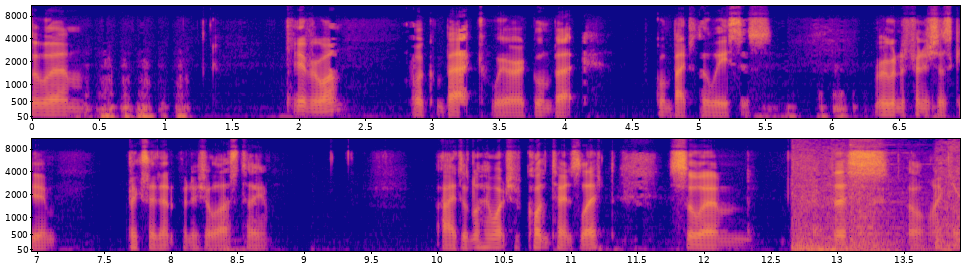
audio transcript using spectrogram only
So, um, hey everyone, welcome back. We are going back, going back to the Oasis. We're going to finish this game because I didn't finish it last time. I don't know how much of content's left, so um, this. Oh my god.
